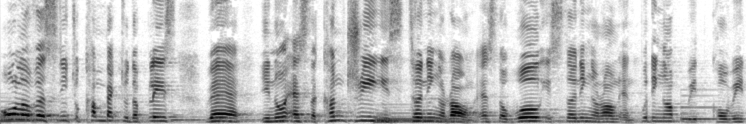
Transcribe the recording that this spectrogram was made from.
All of us need to come back to the place where, you know, as the country is turning around, as the world is turning around and putting up with COVID,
